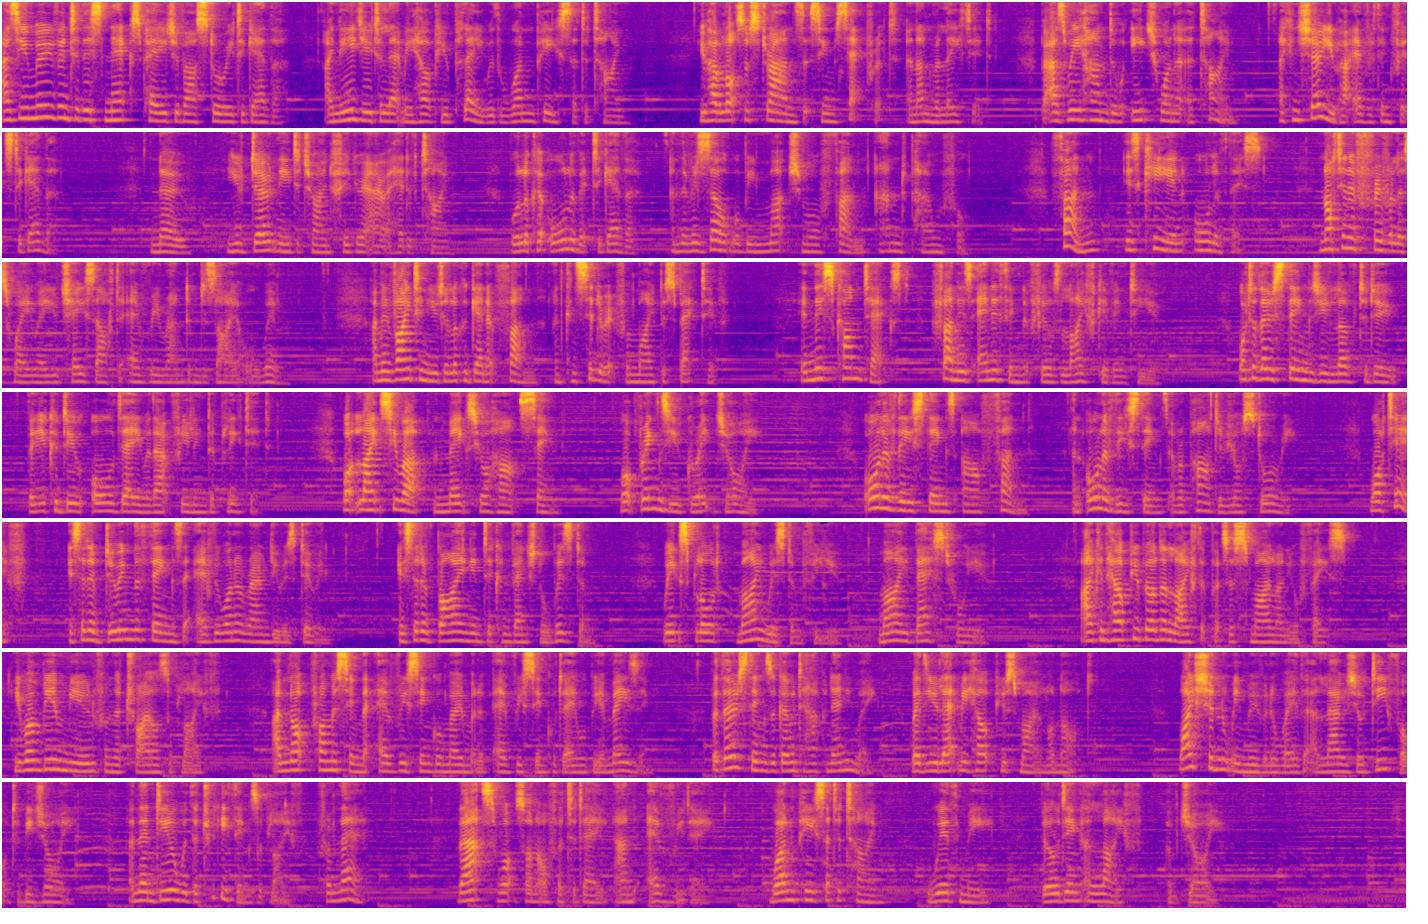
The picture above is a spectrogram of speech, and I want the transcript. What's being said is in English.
As you move into this next page of our story together, I need you to let me help you play with one piece at a time. You have lots of strands that seem separate and unrelated, but as we handle each one at a time, I can show you how everything fits together. No, you don't need to try and figure it out ahead of time. We'll look at all of it together, and the result will be much more fun and powerful. Fun is key in all of this, not in a frivolous way where you chase after every random desire or whim. I'm inviting you to look again at fun and consider it from my perspective. In this context, fun is anything that feels life giving to you. What are those things you love to do that you could do all day without feeling depleted? What lights you up and makes your heart sing? What brings you great joy? All of these things are fun, and all of these things are a part of your story. What if Instead of doing the things that everyone around you is doing, instead of buying into conventional wisdom, we explored my wisdom for you, my best for you. I can help you build a life that puts a smile on your face. You won't be immune from the trials of life. I'm not promising that every single moment of every single day will be amazing, but those things are going to happen anyway, whether you let me help you smile or not. Why shouldn't we move in a way that allows your default to be joy? And then deal with the tricky things of life from there. That's what's on offer today and every day, one piece at a time, with me, building a life of joy.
